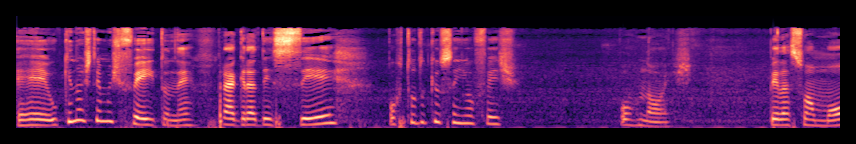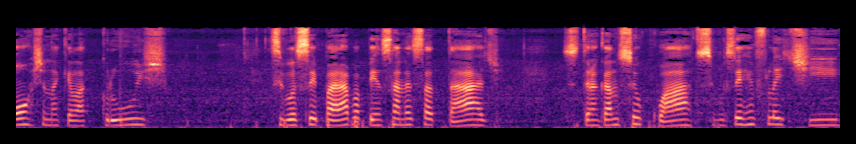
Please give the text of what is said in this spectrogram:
É, o que nós temos feito, né, para agradecer por tudo que o Senhor fez por nós, pela sua morte naquela cruz. Se você parar para pensar nessa tarde, se trancar no seu quarto, se você refletir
